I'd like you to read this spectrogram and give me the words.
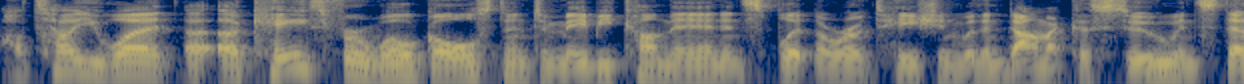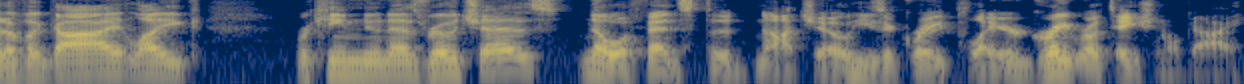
I'll tell you what, a, a, case for Will Gholston to maybe come in and split the rotation with Ndamukong Suh instead of a guy like Rakeem Nunez Roches. No offense to Nacho. He's a great player, great rotational guy.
